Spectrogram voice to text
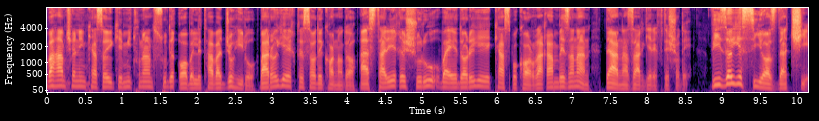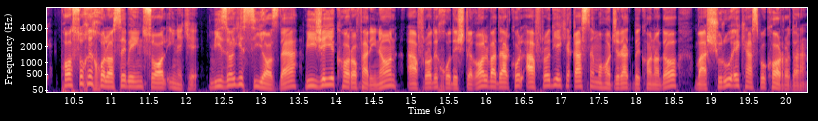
و همچنین کسایی که می‌تونن سود قابل توجهی رو برای اقتصاد کانادا از طریق شروع و اداره یک کسب و کار رقم بزنن در نظر گرفته شده. ویزای سیازده چیه؟ پاسخ خلاصه به این سوال اینه که ویزای سیازده ویژه کارآفرینان، افراد خوداشتغال و در کل افرادیه که قصد مهاجرت به کانادا و شروع کسب و کار رو دارن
